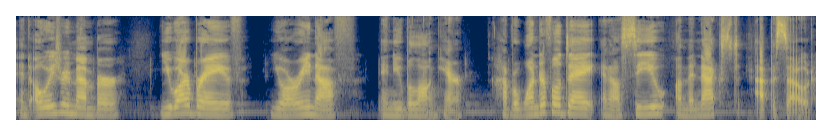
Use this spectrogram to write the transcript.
And always remember, you are brave, you're enough, and you belong here. Have a wonderful day and I'll see you on the next episode.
